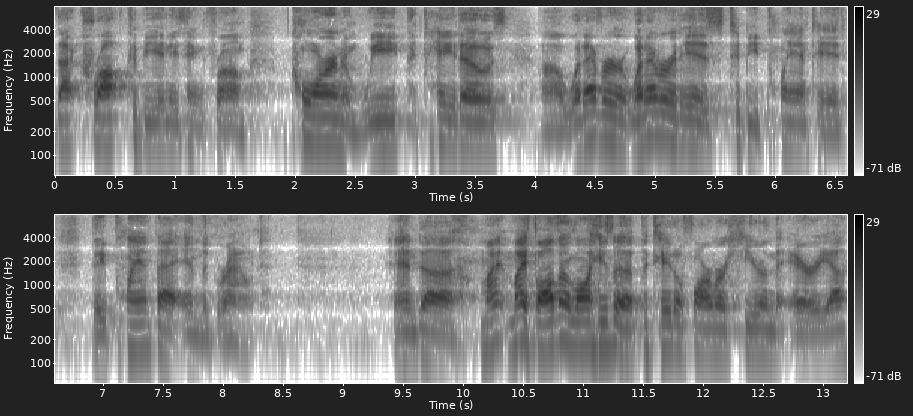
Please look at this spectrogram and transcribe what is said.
that crop could be anything from corn and wheat, potatoes, uh, whatever, whatever it is to be planted, they plant that in the ground. And uh, my, my father in law, he's a potato farmer here in the area.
